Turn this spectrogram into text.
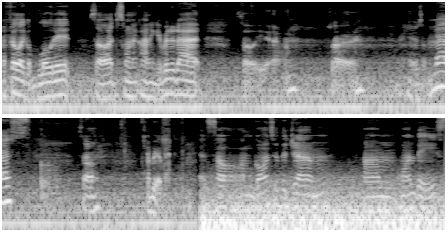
I feel like a bloated, so I just want to kind of get rid of that. So yeah, sorry. Here's a mess. So I'll be right back. So I'm going to the gym um, on base.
